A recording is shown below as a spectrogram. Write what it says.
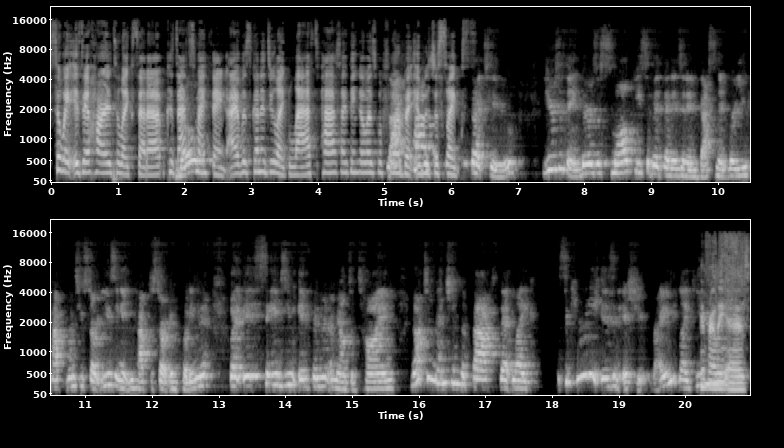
So wait, is it hard to like set up? Because that's no. my thing. I was gonna do like LastPass, I think it was before, Last but it was just like that too here's the thing there's a small piece of it that is an investment where you have once you start using it you have to start inputting it but it saves you infinite amounts of time not to mention the fact that like security is an issue right like you, it really is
